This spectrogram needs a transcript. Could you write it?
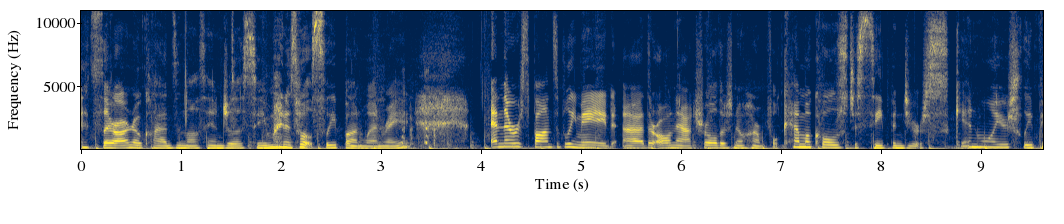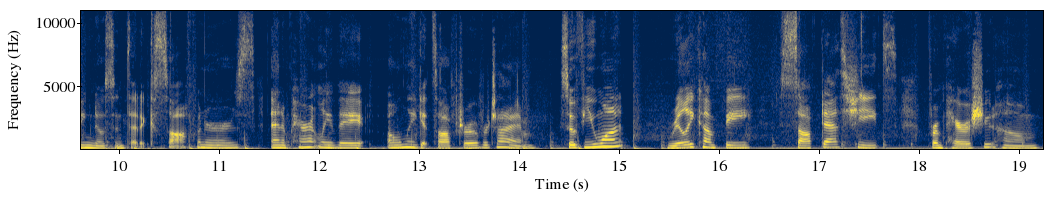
it's there are no clouds in Los Angeles, so you might as well sleep on one, right? And they're responsibly made. Uh, they're all natural. There's no harmful chemicals to seep into your skin while you're sleeping. No synthetic softeners, and apparently they only get softer over time. So if you want really comfy, soft ass sheets from Parachute Home,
